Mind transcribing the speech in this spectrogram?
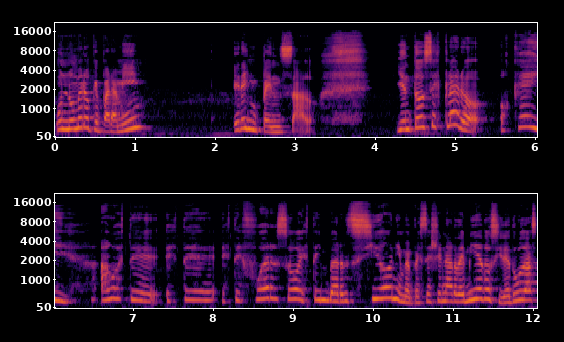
un número que para mí era impensado. Y entonces, claro, ok, hago este, este, este esfuerzo, esta inversión y me empecé a llenar de miedos y de dudas.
